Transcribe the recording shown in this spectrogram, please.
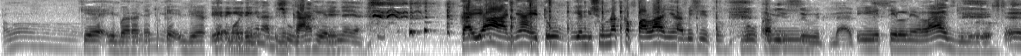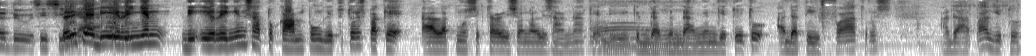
Oh. Kayak ibaratnya tuh kayak dia kayak mau dinikahin. kayaknya ya. Kayaknya itu yang disunat kepalanya habis itu, bukan Habis sunat. itilnya lagi, Bro. Aduh, sisi. Jadi kayak diiringin diiringin satu kampung gitu terus pakai alat musik tradisional di sana kayak Oh. digendang-gendangin gitu itu ada tifa terus ada apa gitu.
